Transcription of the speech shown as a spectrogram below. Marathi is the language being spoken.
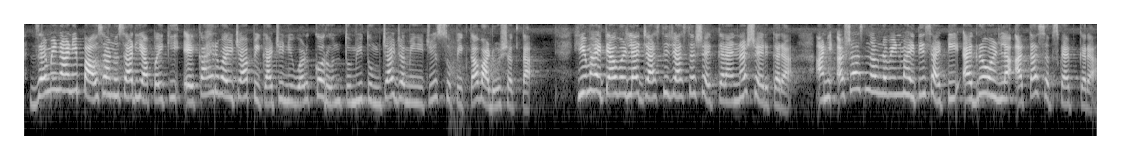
जमीन आणि पावसानुसार यापैकी एका हिरवळीच्या पिकाची निवड करून तुम्ही तुमच्या जमिनीची सुपीकता वाढवू शकता. ही माहिती आवडल्यास जास्तीत जास्त शेतकऱ्यांना शेअर करा आणि अशाच नवनवीन माहितीसाठी ॲग्रोवनला आता सबस्क्राईब करा.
